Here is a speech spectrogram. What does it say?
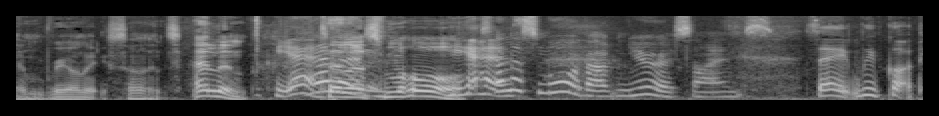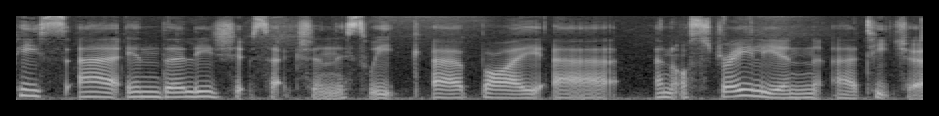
embryonic science. Helen, Yes. tell Helen. us more. Yes. Tell us more about neuroscience. So we've got a piece uh, in the leadership section this week uh, by uh, an Australian uh, teacher,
